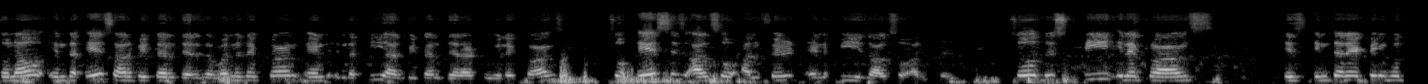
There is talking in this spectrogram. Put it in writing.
so now in the S orbital there is a one electron and in the P orbital there are two electrons. So S is also unfilled and P is also unfilled. So this P electrons is interacting with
